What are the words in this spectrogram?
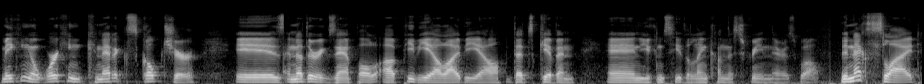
making a working kinetic sculpture is another example of PBL IBL that's given and you can see the link on the screen there as well. The next slide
